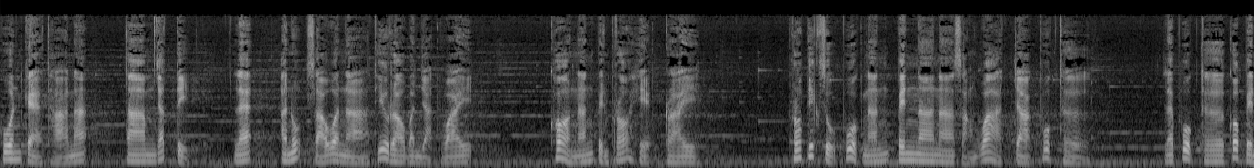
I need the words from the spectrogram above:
ควรแก่ฐานะตามยติ และอนุสาวนาที่เราบัญญัติไว้ ข้อนั้นเป็นเพราะเหตุไร เพราะภิกษุพวกนั้นเป็นนานาสังวาสจากพวกเธอ และพวกเธอก็เป็น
